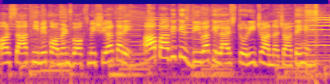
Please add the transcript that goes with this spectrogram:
और साथ ही में कमेंट बॉक्स में शेयर करें, आप आगे किस दीवा की लाइफ स्टोरी जानना चाहते हैं।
